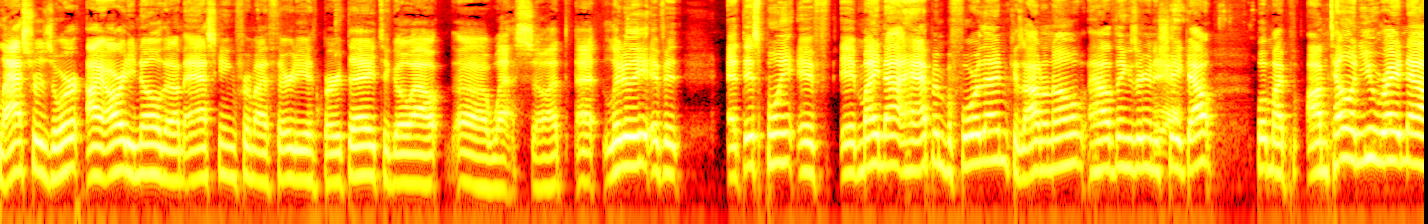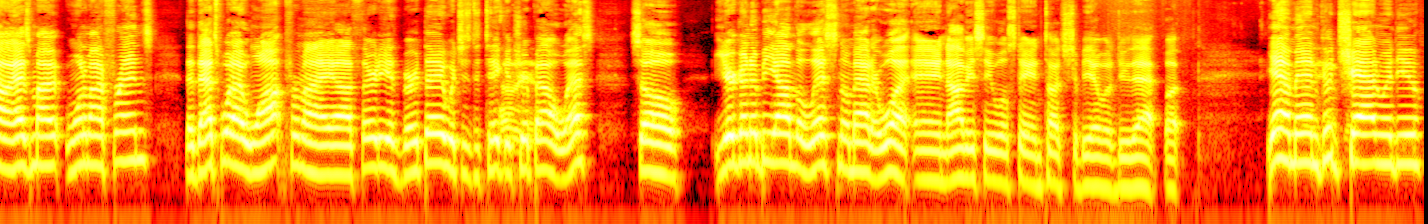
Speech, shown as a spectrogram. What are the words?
last resort, I already know that I'm asking for my 30th birthday to go out uh, west. So at, at literally, if it at this point, if it might not happen before then, because I don't know how things are going to Yeah. shake out. But my, I'm telling you right now, as my one of my friends, that that's what I want for my uh, 30th birthday, which is to take a Oh, trip yeah. out west. So you're gonna be on the list no matter what, and obviously we'll stay in touch to be able to do that. But yeah, man, good chatting with you.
